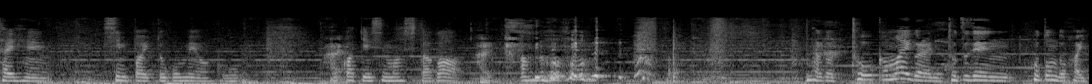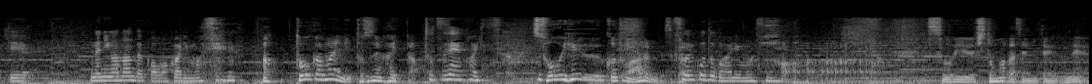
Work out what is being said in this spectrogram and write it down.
大変心配とご迷惑をはい。おかけしましたが、はい。あの なんか10日前ぐらいに突然ほとんど入って何が何だか分かりません。あ10日前に突然入った。突然入った。そういうこともあるんですか？そういうことがありますねそういう人任せみたいなね。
